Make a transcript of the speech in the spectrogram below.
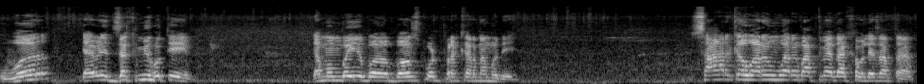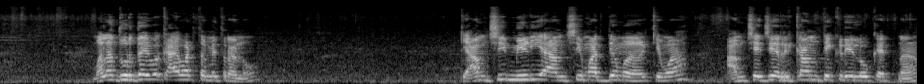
वर त्यावेळेस जखमी होते. त्या मुंबई बॉम्बस्फोट प्रकरणामध्ये. सारखं वारंवार बातम्या दाखवल्या जातात. मला दुर्दैव काय वाटतं मित्रांनो? की आमची मीडिया आमची माध्यमं किंवा आमचे जे रिकाम टेकडी लोक आहेत ना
